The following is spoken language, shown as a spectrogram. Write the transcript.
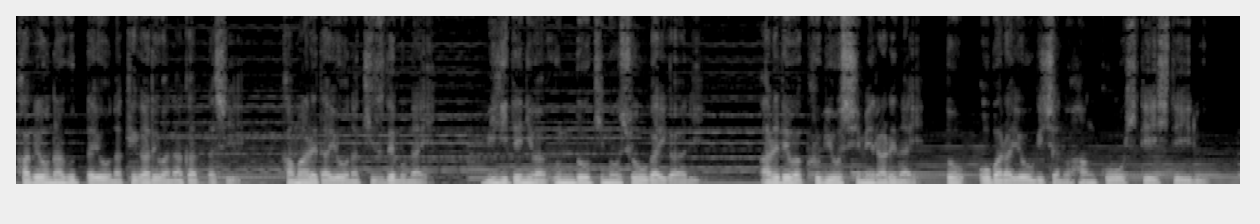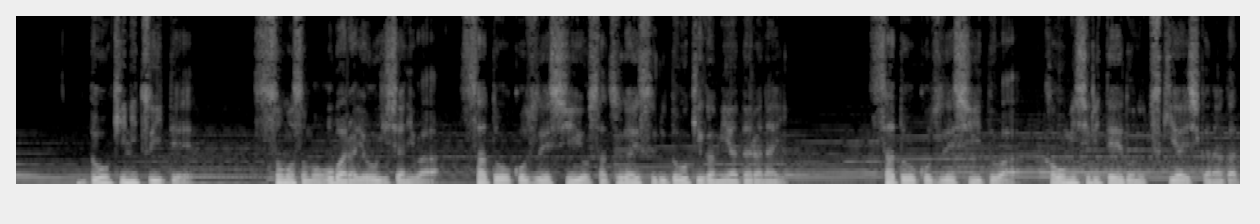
壁を殴ったような怪我ではなかったし、噛まれたような傷でもない。右手には運動機能障害があり、あれでは首を絞められないと小原容疑者の犯行を否定している。動機について、そもそも小原容疑者には佐藤小杖 C を殺害する動機が見当たらない。佐藤小杖 C とは顔見知り程度の付き合いしかなかっ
